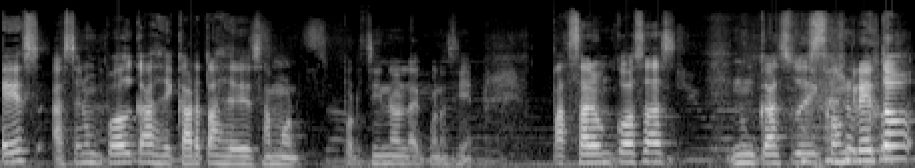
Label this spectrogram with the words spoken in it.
Es hacer un podcast de cartas de desamor, por si no la conocían. Pasaron cosas, nunca sucedió Pasaron concreto.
